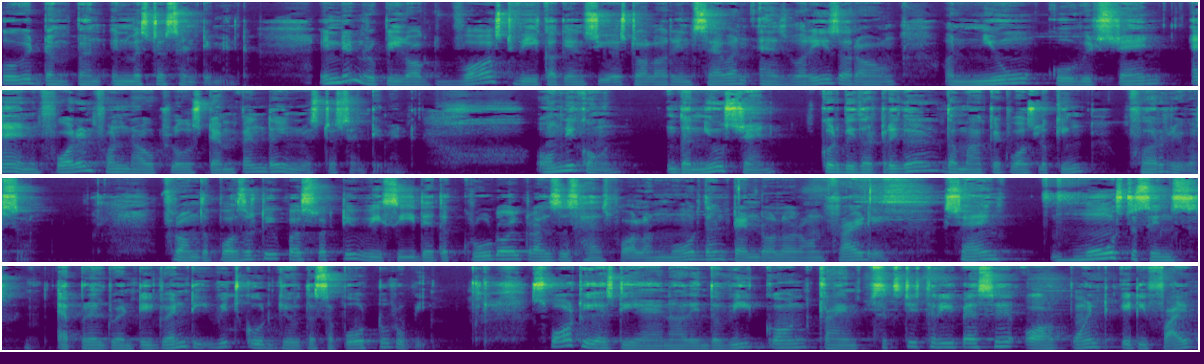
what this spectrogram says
COVID dampened investor sentiment. Indian rupee logged worst week against US dollar in 7 as worries around a new COVID strain and foreign fund outflows dampened the investor sentiment. Omicron, the new strain, could be the trigger the market was looking for a reversal. From the positive perspective, we see that the crude oil prices has fallen more than $10 on Friday, showing most since April 2020, which could give the support to rupee. Spot USD INR in the week gone climbed 63 paise or 0.85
